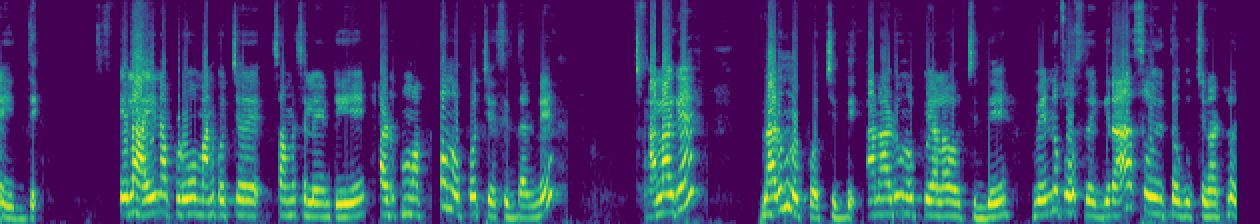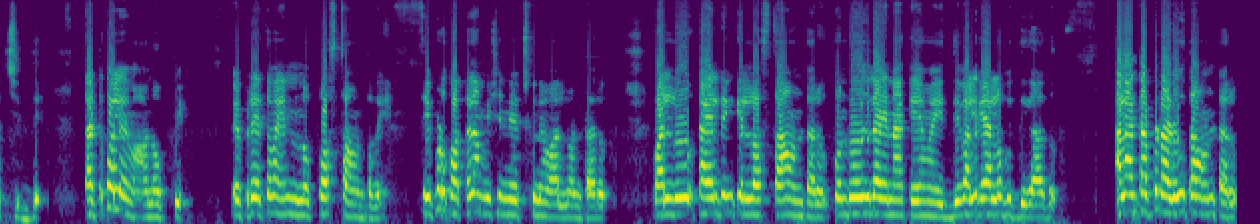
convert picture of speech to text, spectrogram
అయ్యిద్ది ఇలా అయినప్పుడు మనకు వచ్చే సమస్యలు ఏంటి? కడుపు మొత్తం నొప్పి వచ్చేసిద్దండి. అలాగే నడుము నొప్పి వచ్చిద్ది. ఆ నడుము నొప్పి ఎలా వచ్చింది వెన్నుపోసు దగ్గర సూదితో గుచ్చినట్లు వచ్చిద్ది తట్టుకోలేము ఆ నొప్పి. విపరీతమైన నొప్పి వస్తూ ఉంటది. ఇప్పుడు కొత్తగా మిషన్ నేర్చుకునే వాళ్ళు ఉంటారు. వాళ్ళు టైలరింగ్కి వెళ్ళి వస్తూ ఉంటారు. కొన్ని రోజులు అయినాక ఏమైద్ది వాళ్ళకి వెళ్ళబుద్ధి కాదు. అలాంటప్పుడు అడుగుతా ఉంటారు.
